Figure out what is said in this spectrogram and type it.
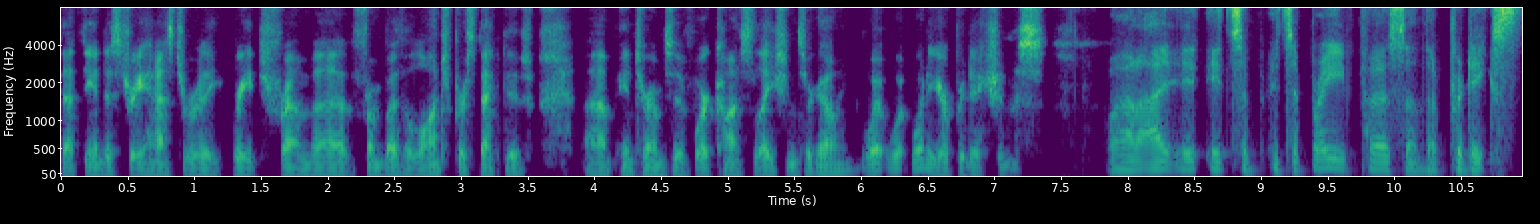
that the industry has to really reach from uh, from both a launch perspective, um, in terms of where constellations are going? What what are your predictions? Well, I, it, it's a it's a brave person that predicts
